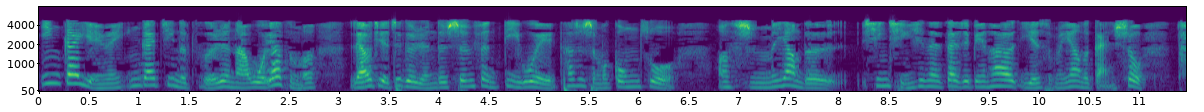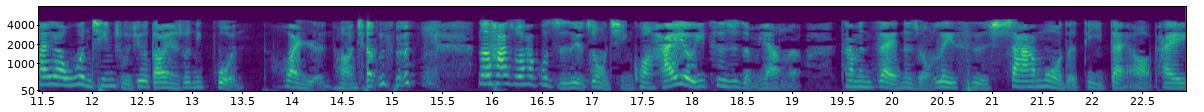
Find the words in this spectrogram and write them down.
应该演员应该尽的责任啊。我要怎么了解这个人的身份地位？他是什么工作啊？什么样的心情？现在在这边，他要演什么样的感受？他要问清楚。就导演说：“你滚，换人。”哈，这样子。那他说他不只是有这种情况，还有一次是怎么样呢？他们在那种类似沙漠的地带啊，拍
